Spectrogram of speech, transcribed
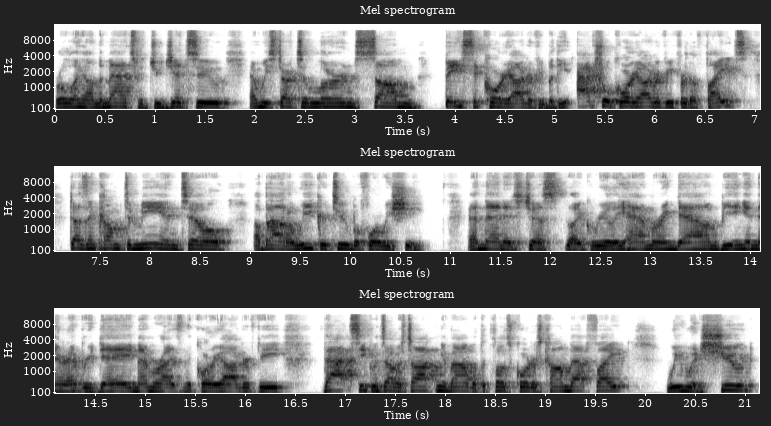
rolling on the mats with jujitsu, and we start to learn some basic choreography, but the actual choreography for the fights doesn't come to me until about a week or two before we shoot. And then it's just like really hammering down, being in there every day, memorizing the choreography. That sequence I was talking about with the close quarters combat fight, we would shoot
